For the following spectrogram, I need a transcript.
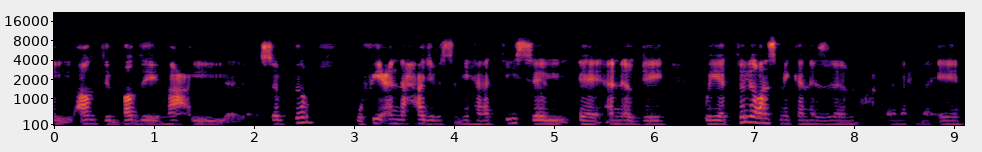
ال antibody مع ال receptor وفي عندنا حاجة بنسميها T cell anergy وهي ال tolerance mechanism إحنا إيه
